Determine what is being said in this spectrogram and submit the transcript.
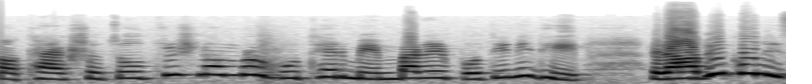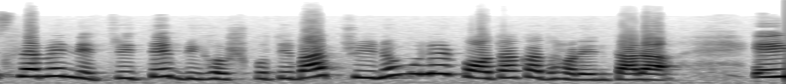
তথা একশো চৌত্রিশ নম্বর বুথের মেম্বারের প্রতিনিধি রাবিকুল ইসলামের নেতৃত্বে বৃহস্পতিবার তৃণমূলের পতাকা ধরেন তারা। এই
